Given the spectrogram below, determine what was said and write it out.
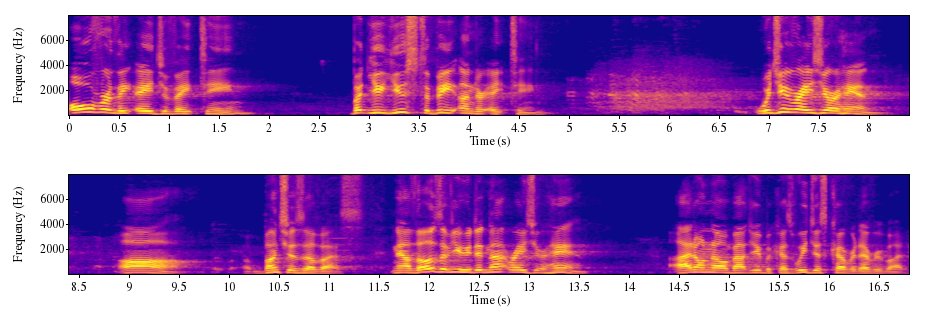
over the age of 18, but you used to be under 18, would you raise your hand? Oh, bunches of us. Now, those of you who did not raise your hand, I don't know about you because we just covered everybody.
